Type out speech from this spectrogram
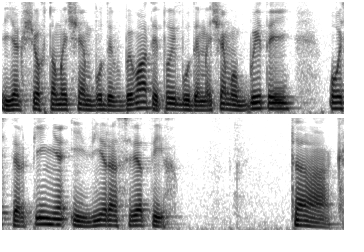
Якщо хто мечем буде вбивати, той буде мечем убитий. Ось терпіння і віра святих. Так.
